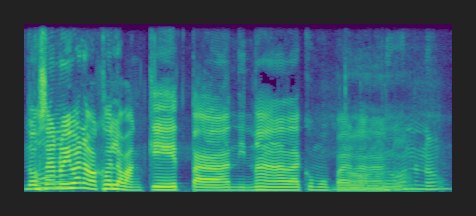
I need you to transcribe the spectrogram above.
No, O sea, no No. iban abajo de la banqueta ni nada como para... No, No, no, no.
